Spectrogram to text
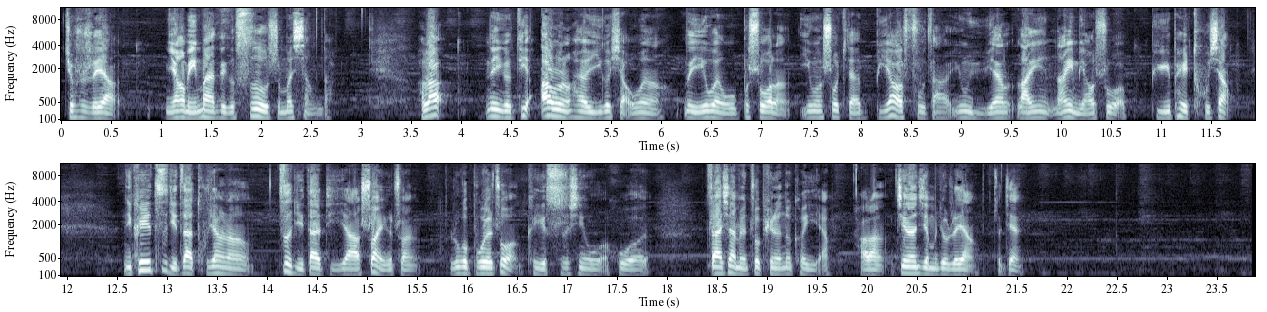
就是这样，你要明白这个思路怎么想的。好了，那个第二问还有一个小问啊，那一问我不说了，因为说起来比较复杂，用语言难以难以描述，必须配图像。你可以自己在图像上自己在底下算一算，如果不会做，可以私信我或在下面做评论都可以啊。好了，今天节目就这样，再见。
